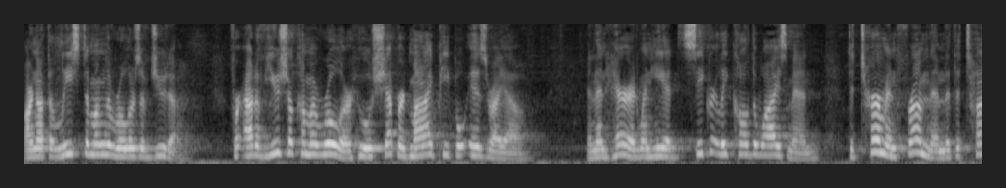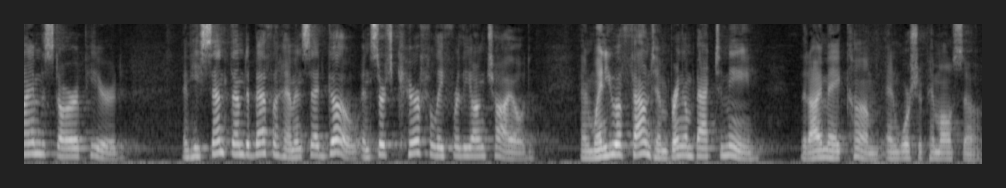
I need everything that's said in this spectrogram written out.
are not the least among the rulers of Judah. For out of you shall come a ruler who will shepherd my people Israel. And then Herod, when he had secretly called the wise men, determined from them that the time the star appeared. And he sent them to Bethlehem and said, Go and search carefully for the young child. And when you have found him, bring him back to me, that I may come and worship him also.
